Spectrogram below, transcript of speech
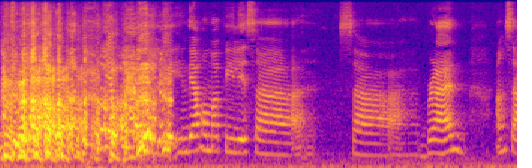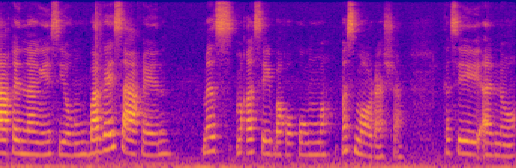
hindi ako mapili, hindi ako mapili sa sa brand. Ang sa akin lang is yung bagay sa akin, mas makasave ako kung mas mura siya. Kasi ano,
